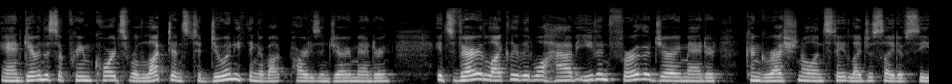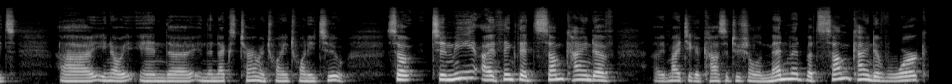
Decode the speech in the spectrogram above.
And given the Supreme Court's reluctance to do anything about partisan gerrymandering, it's very likely that we'll have even further gerrymandered congressional and state legislative seats, uh, you know, in the in the next term in 2022. So to me, I think that some kind of it might take a constitutional amendment, but some kind of work,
